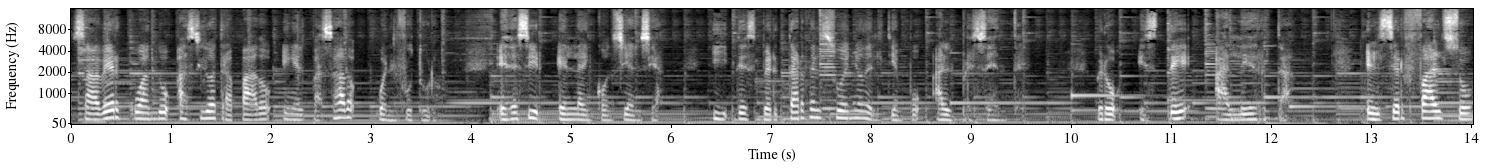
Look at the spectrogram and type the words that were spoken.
saber cuándo ha sido atrapado en el pasado o en el futuro, es decir, en la inconsciencia, y despertar del sueño del tiempo al presente pero esté alerta. El ser falso,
